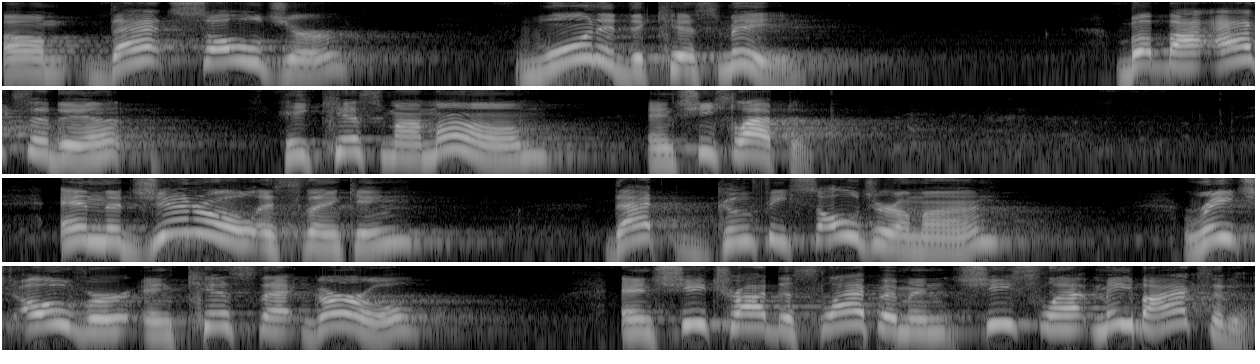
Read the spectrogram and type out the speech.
um, that soldier wanted to kiss me, but by accident, he kissed my mom and she slapped him. And the general is thinking, that goofy soldier of mine reached over and kissed that girl, and she tried to slap him, and she slapped me by accident.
